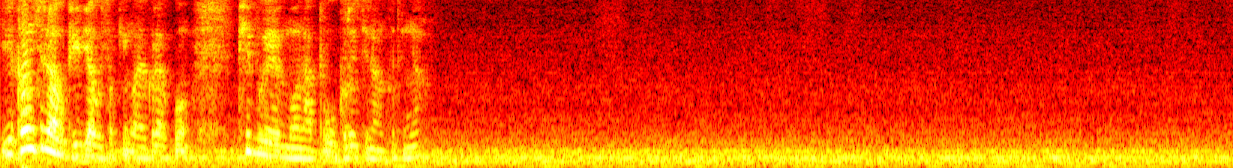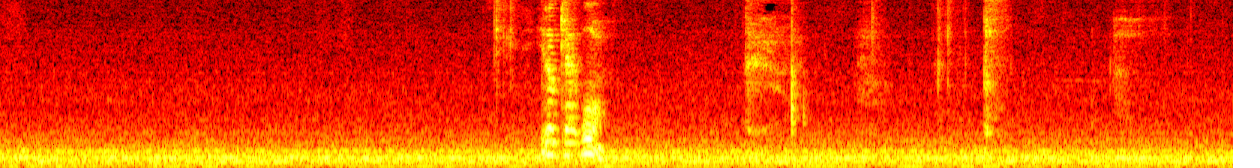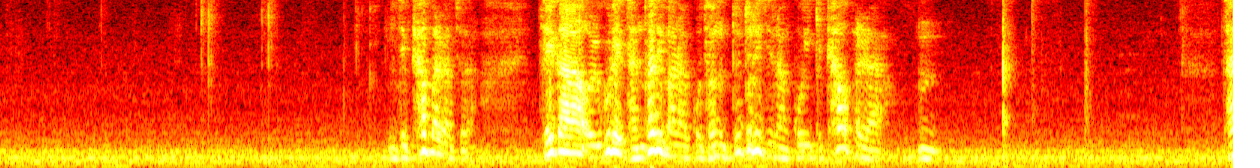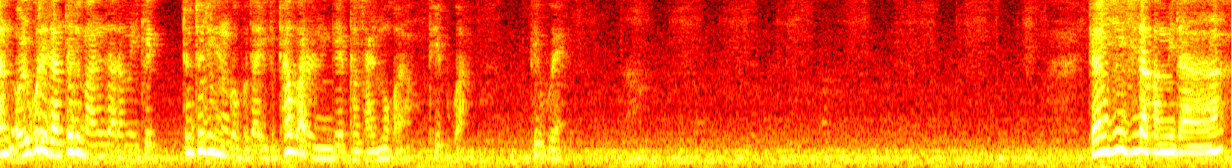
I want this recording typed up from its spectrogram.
이게 컨실러하고 비비하고 섞인 거예요. 그래갖고 피부에 뭐 나쁘고 그러진 않거든요. 이렇게 하고 이제 펴 발라줘요. 제가 얼굴에 잔털이 많았고 저는 두드리지 않고 이렇게 펴 발라요. 음. 잔, 얼굴에 잔털이 많은 사람은 이렇게 두드리는 것보다 이렇게 펴 바르는 게 더 잘 먹어요. 피부가. 피부에. 변신 시작합니다.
